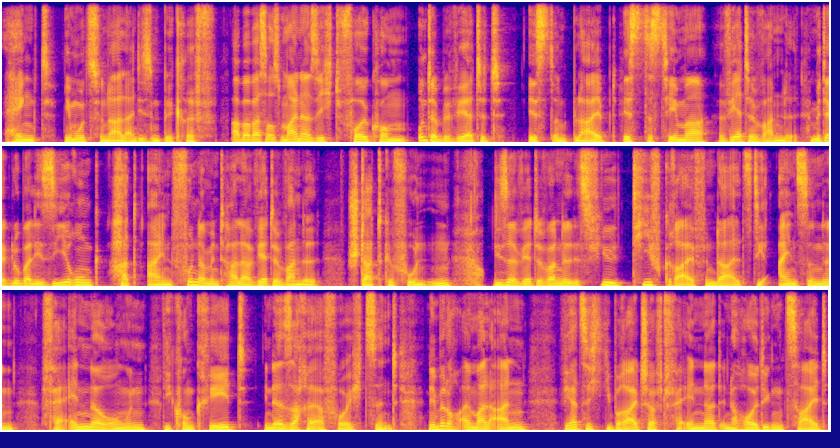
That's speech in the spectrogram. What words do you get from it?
hängt emotional an diesem Begriff. Aber was aus meiner Sicht vollkommen unterbewertet ist und bleibt, ist das Thema Wertewandel. Mit der Globalisierung hat ein fundamentaler Wertewandel stattgefunden. Dieser Wertewandel ist viel tiefgreifender als die einzelnen Veränderungen, die konkret in der Sache erfolgt sind. Nehmen wir doch einmal an, wie hat sich die Bereitschaft verändert, in der heutigen Zeit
